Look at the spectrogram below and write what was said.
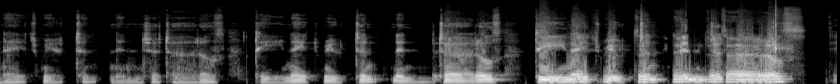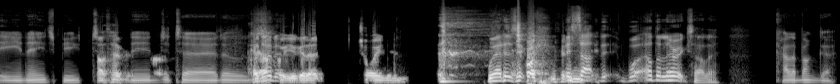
Teenage Mutant Ninja Turtles, Teenage Mutant Ninja Turtles, Teenage Mutant Ninja Turtles. Teenage Mutant Ninja Turtles. Okay, I don't thought you were going to join in. Where does it? Join Is in. that the- what other lyrics are there? Cowabunga.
